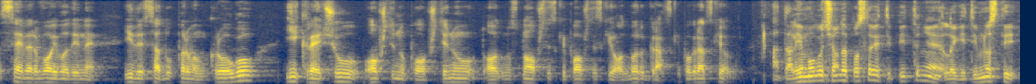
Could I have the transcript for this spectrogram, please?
sever Vojvodine ide sad u prvom krugu i kreću opštinu po opštinu, odnosno opštinski po opštinski odbor, gradski po gradski odbor. A da li je moguće onda postaviti pitanje legitimnosti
